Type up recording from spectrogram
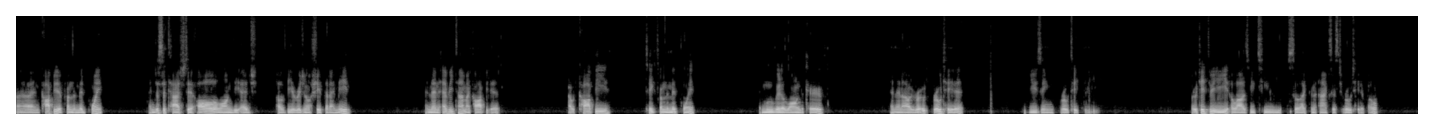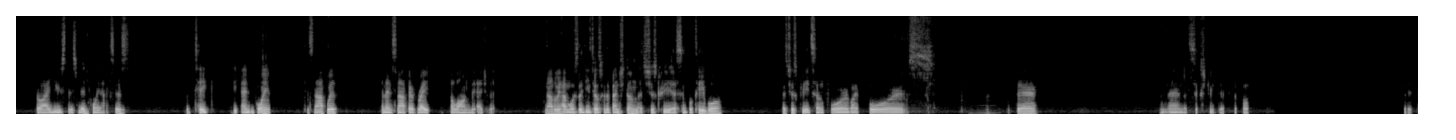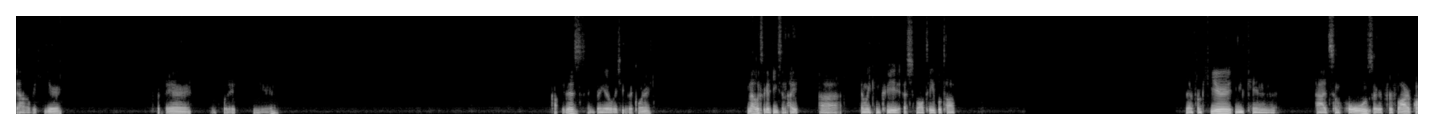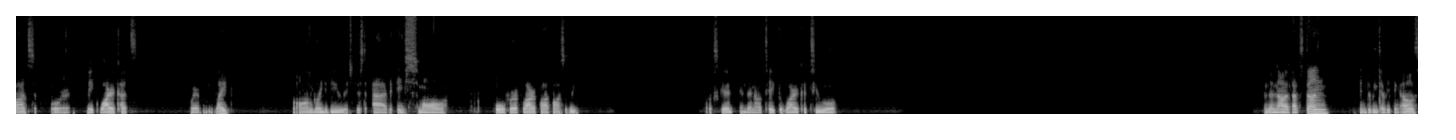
uh, and copied it from the midpoint and just attached it all along the edge of the original shape that I made. And then every time I copied it, I would copy, take from the midpoint, move it along the curve. And then I would ro rotate it using Rotate 3D. Rotate 3D allows you to select an axis to rotate about. So I use this midpoint axis, take the end point to snap with, and then snap it right along the edge of it. Now that we have most of the details for the bench done, let's just create a simple table let's just create some four by fours there. And then let's extrude this to both. Put it down over here. Put there and put it here. Copy this and bring it over to the corner. And that looks like a decent height. Uh, then we can create a small tabletop. Then from here, you can add some holes or for flower pots or make wire cuts wherever you like. But all I'm going to do is just add a small hole for a flower pot possibly. Looks good. And then I'll take the wire cut tool And then now that that's done, you can delete everything else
